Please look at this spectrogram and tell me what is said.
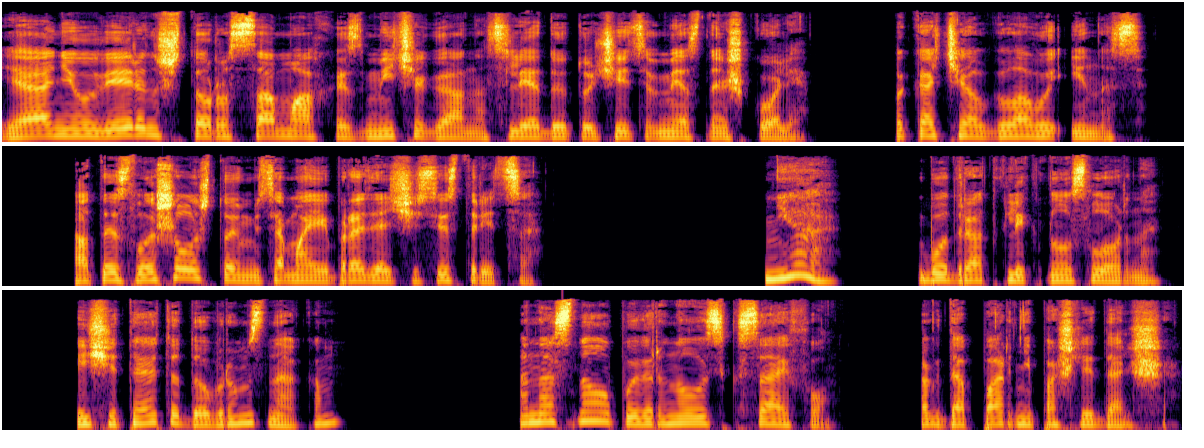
«Я не уверен, что Росомах из Мичигана следует учить в местной школе», — покачал головой Инес. «А ты слышала что-нибудь о моей бродячей сестрице?» «Не-а», бодро откликнулась Лорна. «И считаю это добрым знаком». Она снова повернулась к Сайфу когда парни пошли дальше.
